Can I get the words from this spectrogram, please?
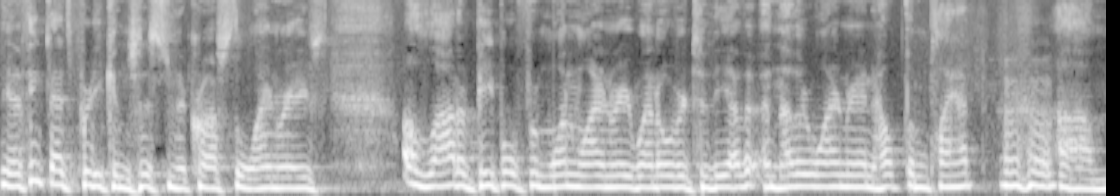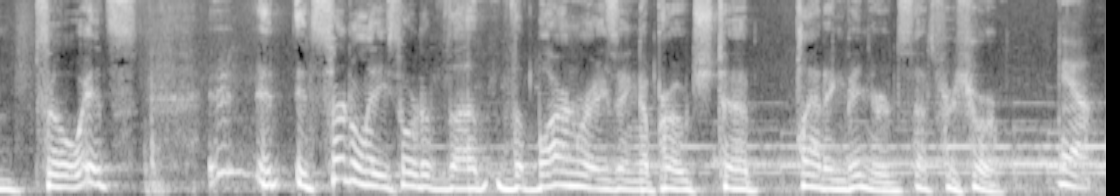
Yeah, I think that's pretty consistent across the wineries. A lot of people from one winery went over to the other another winery and helped them plant. Mm-hmm. Um, so it's it, it's certainly sort of the the barn raising approach to planting vineyards. That's for sure. Yeah.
